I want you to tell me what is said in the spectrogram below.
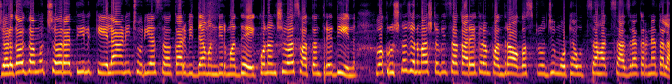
Jalgaon Jamod शहरातील केला आणि छोरिया सहकार विद्या मंदिरमध्ये एकोणऐंशीवा स्वातंत्र्य दिन व कृष्ण जन्माष्टमीचा कार्यक्रम पंधरा ऑगस्ट रोजी मोठ्या उत्साहात साजरा करण्यात आला.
